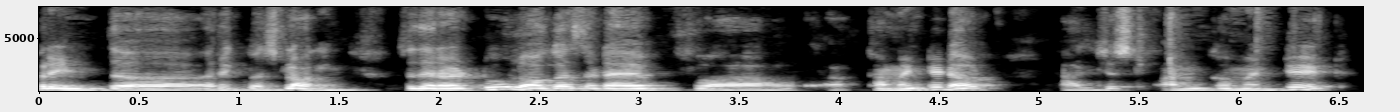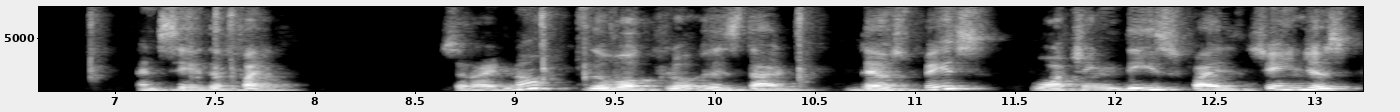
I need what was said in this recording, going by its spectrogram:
print the request logging. So there are two loggers that I have uh, commented out. I'll just uncomment it and save the file. So right now the workflow is that DevSpace watching these file changes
